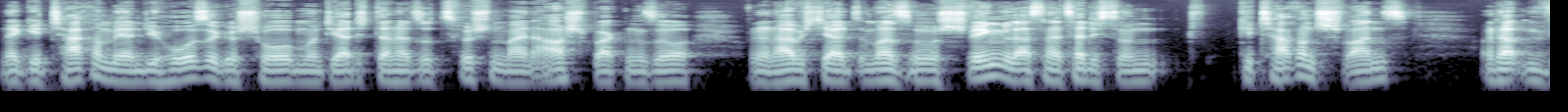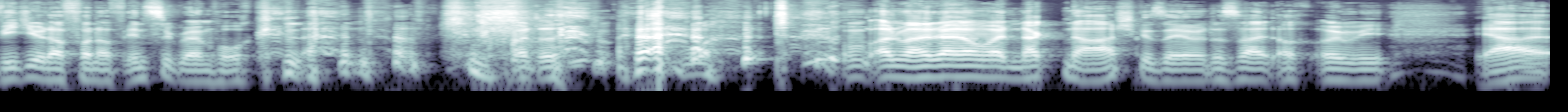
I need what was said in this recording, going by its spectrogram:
eine Gitarre mir in die Hose geschoben und die hatte ich dann halt so zwischen meinen Arschbacken so und dann habe ich die halt immer so schwingen lassen, als hätte ich so einen Gitarrenschwanz und habe ein Video davon auf Instagram hochgeladen. und, das, und man hat halt auch meinen nackten Arsch gesehen und das ist halt auch irgendwie, ja,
